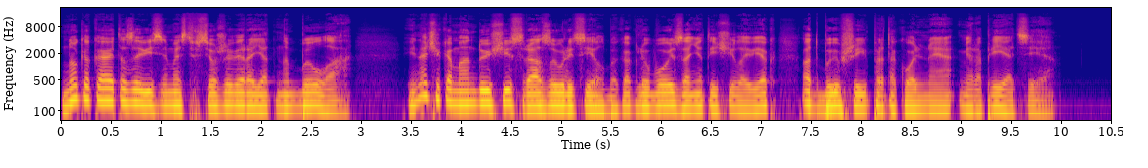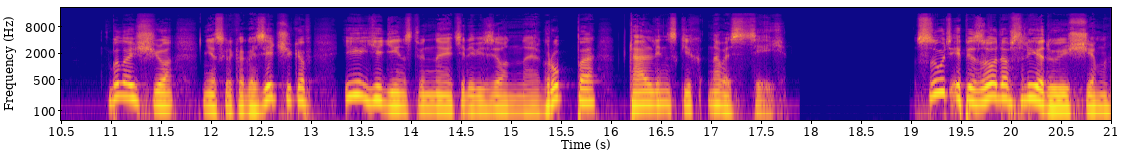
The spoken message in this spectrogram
но какая-то зависимость все же, вероятно, была. Иначе командующий сразу улетел бы, как любой занятый человек, отбывший протокольное мероприятие. было еще несколько газетчиков и единственная телевизионная группа таллинских новостей. «Суть эпизода в следующем»,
